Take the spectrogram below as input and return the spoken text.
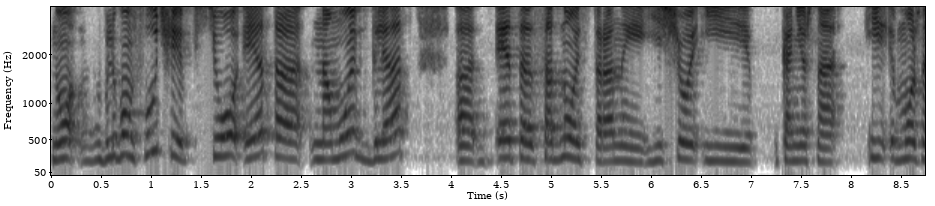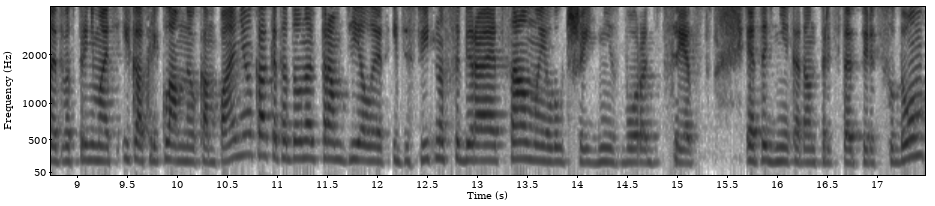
Но в любом случае все это, на мой взгляд, э, это, с одной стороны, еще и конечно, и можно это воспринимать и как рекламную кампанию, как это Дональд Трамп делает, и действительно собирает самые лучшие дни сбора средств. Это дни, когда он предстает перед судом.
